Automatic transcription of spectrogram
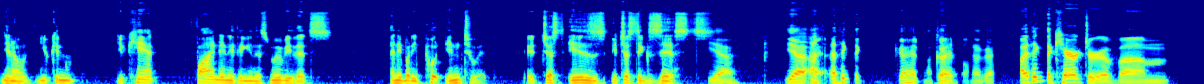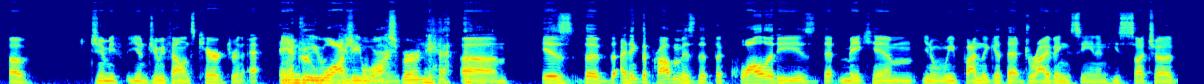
you know you can you can't find anything in this movie that's anybody put into it. It just is. It just exists. yeah, yeah. I, I, I think the go ahead. Go ahead, No, go ahead. I think the character of um of Jimmy you know Jimmy Fallon's character and A- Andrew Andrew Andy Washburn, Washburn. Yeah. um, is the, the I think the problem is that the qualities that make him you know when we finally get that driving scene and he's such a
